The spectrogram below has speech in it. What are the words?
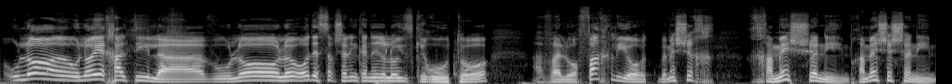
הוא לא, הוא לא יהיה חלתי הילה, והוא לא, לא, עוד עשר שנים כנראה לא יזכרו אותו, אבל הוא הפך להיות במשך חמש שנים, חמש-שש שנים,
